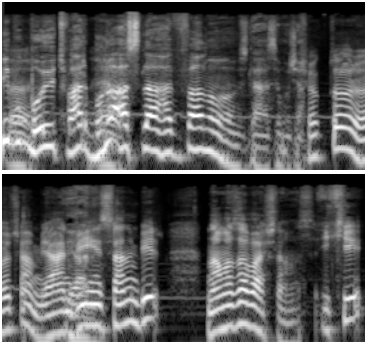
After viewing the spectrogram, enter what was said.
Bir bu Evet. boyut var. Bunu Evet. asla hafife almamamız lazım hocam. Çok doğru hocam. Yani, Yani. bir insanın bir namaza başlaması, iki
